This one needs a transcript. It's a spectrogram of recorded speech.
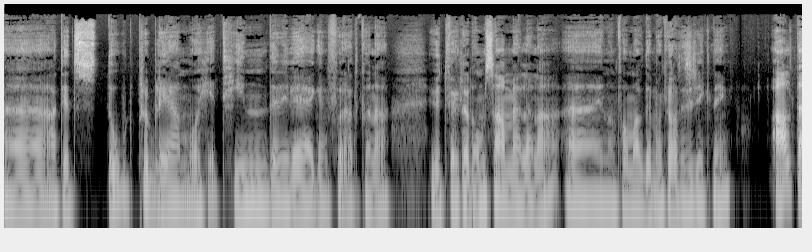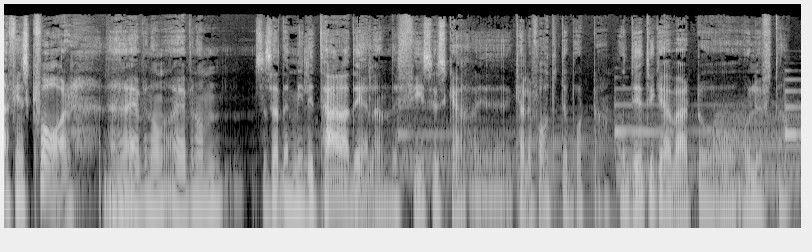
Eh, Att det är ett stort problem och ett hinder i vägen för att kunna utveckla de samhällena i någon form av demokratisk riktning. Allt det här finns kvar, eh, även om, även om så att säga, den militära delen, det fysiska kalifatet är borta. Och det tycker jag är värt att, att lyfta.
